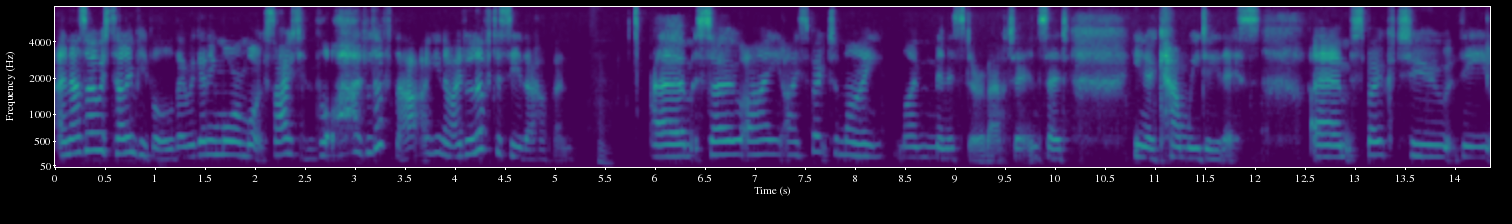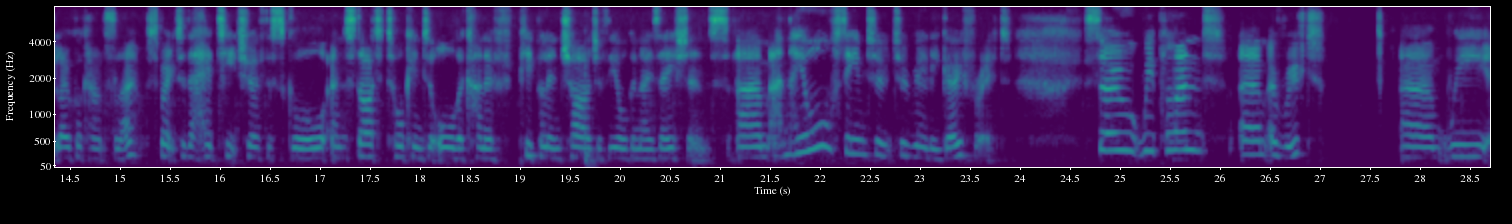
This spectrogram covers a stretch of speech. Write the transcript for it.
And as i was telling people they were getting more and more excited and thought oh i'd love that. You know i'd love to see that happen. Hmm. Um, so I, I spoke to my my minister about it and said, you know, can we do this? Um, spoke to the local councillor, spoke to the head teacher of the school, and started talking to all the kind of people in charge of the organisations. Um, and they all seemed to, to really go for it. So we planned um, a route. Um, we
